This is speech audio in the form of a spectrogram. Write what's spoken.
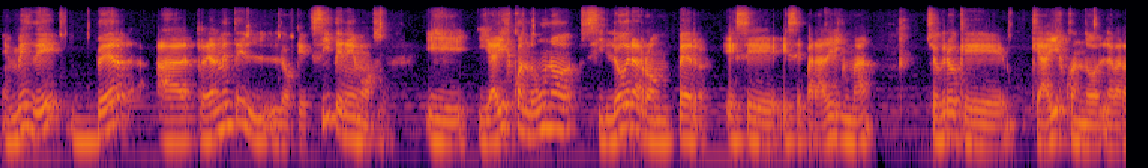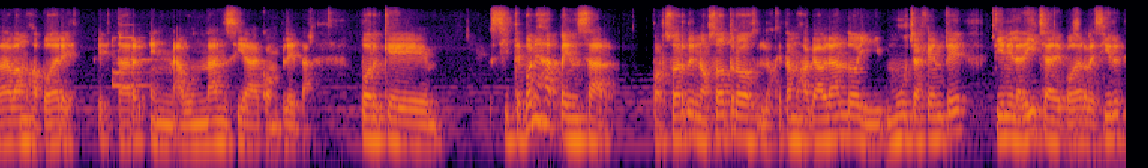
en vez de ver realmente lo que sí tenemos. Y, ahí es cuando uno, si logra romper ese, ese paradigma, yo creo que, ahí es cuando la verdad vamos a poder estar en abundancia completa. Porque si te pones a pensar, por suerte nosotros, los que estamos acá hablando y mucha gente, tiene la dicha de poder decir,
